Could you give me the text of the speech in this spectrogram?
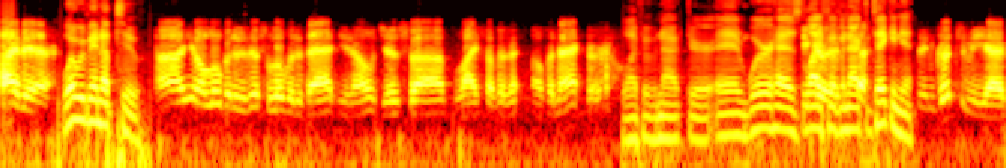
Hi there. What have we been up to? Uh, you know, a little bit of this, a little bit of that. You know, just uh, life of an of an actor. Life of an actor. And where has Life of an Actor taken you? It's been good to me. I've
